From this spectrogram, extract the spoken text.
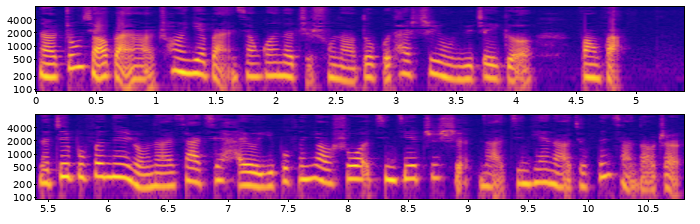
那中小板啊、创业板相关的指数呢，都不太适用于这个方法。那这部分内容呢，下期还有一部分要说进阶知识。那今天呢，就分享到这儿，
